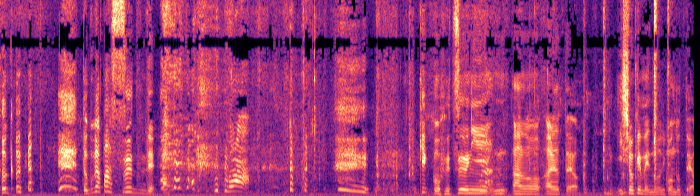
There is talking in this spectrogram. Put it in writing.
どこがどこがパスって。ほら。結構普通にあのあれだったよ。一生懸命乗り込んどったよ。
